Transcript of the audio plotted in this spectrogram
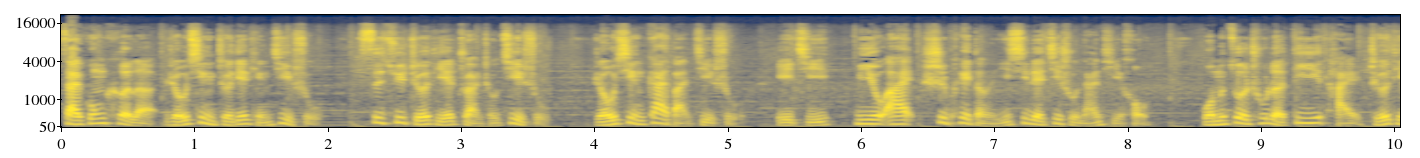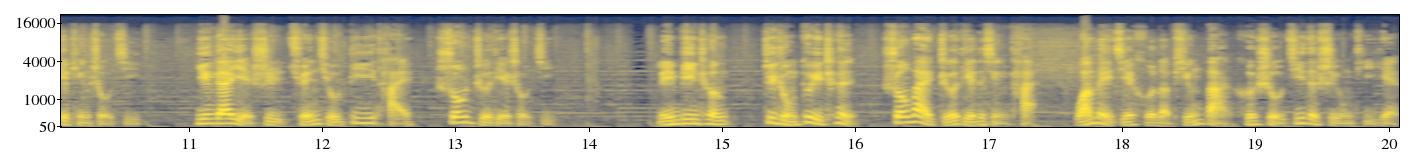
在攻克了柔性折叠屏技术、四驱折叠转轴技术、柔性盖板技术。以及 MIUI 适配等一系列技术难题后，我们做出了第一台折叠屏手机，应该也是全球第一台双折叠手机。林斌称，这种对称双外折叠的形态，完美结合了平板和手机的使用体验，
